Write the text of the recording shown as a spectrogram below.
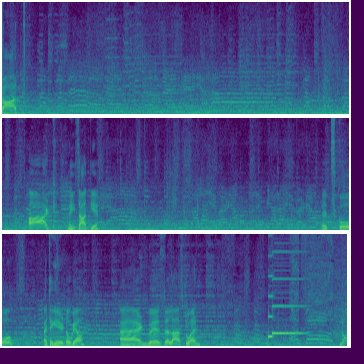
सात आठ। नहीं, सात ही है। Let's go I think eight हो गया। And where is the last one no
